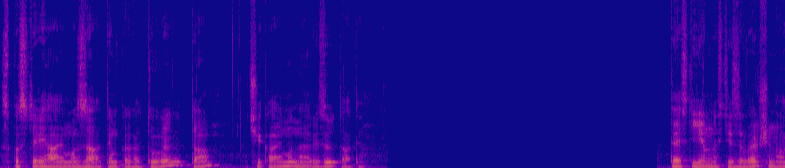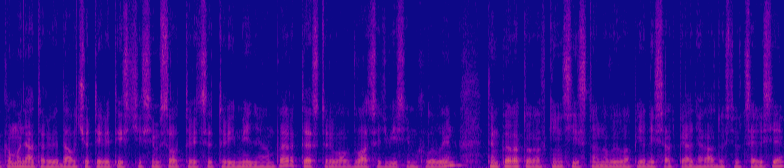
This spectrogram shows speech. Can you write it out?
спостерігаємо за температурою та чекаємо на результати. Тест ємності завершено. Акумулятор віддав 4733 мА. Тест тривав 28 хвилин. Температура в кінці становила 55 градусів Цельсія.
